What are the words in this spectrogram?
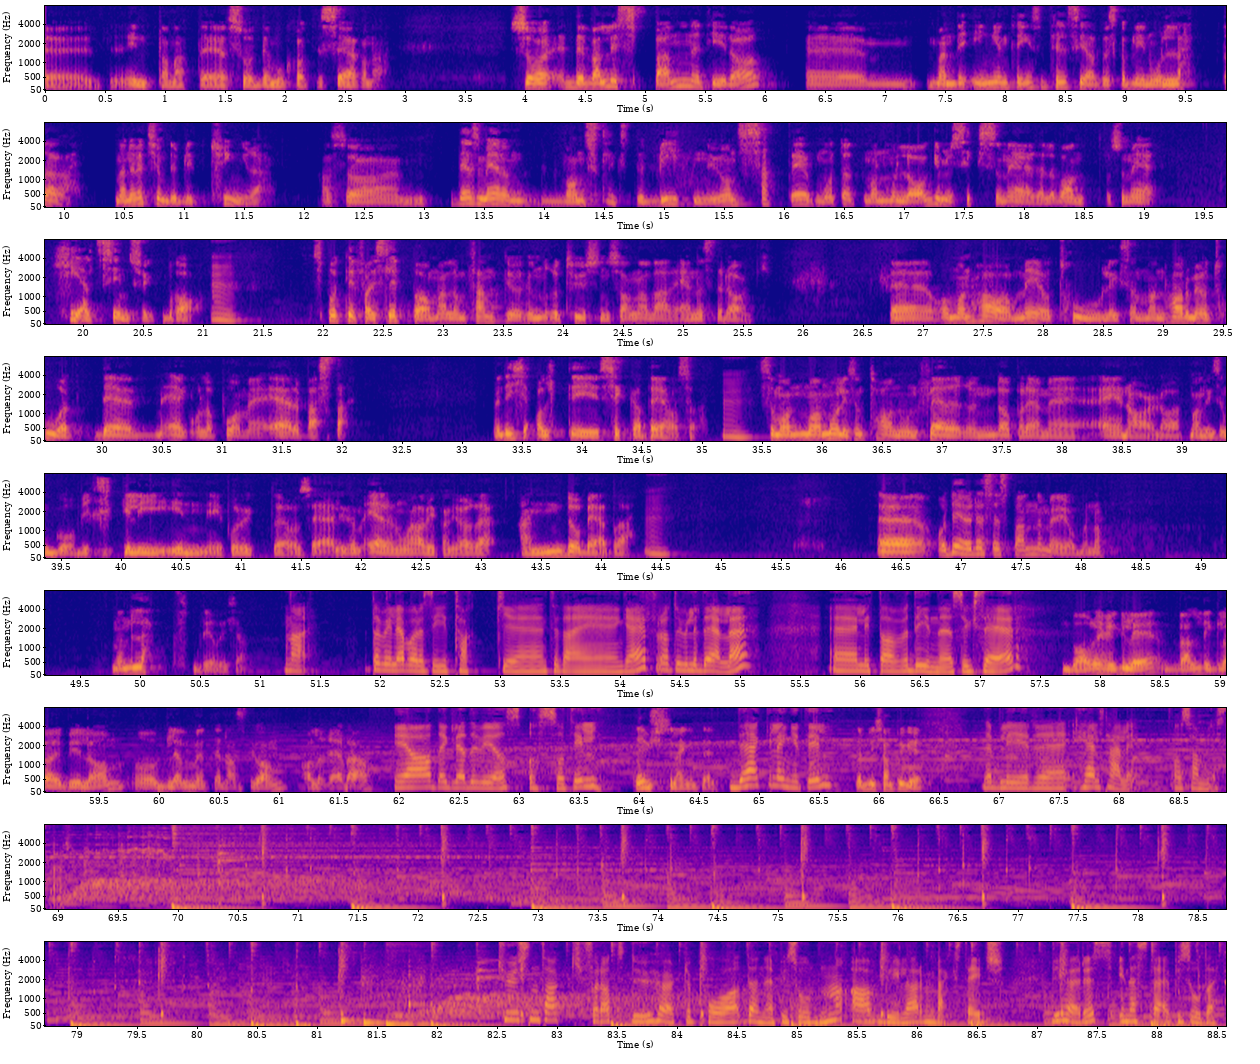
internettet er så demokratiserende. Så det er veldig spennende tider. Eh, men det er ingenting som tilsier at det skal bli noe lettere. Men jeg vet ikke om det blir tyngre. Altså, det som er den vanskeligste biten uansett, er jo på en måte at man må lage musikk som er relevant og som er helt sinnssykt bra. Mm. Spotify slipper mellom 50 og 100 000 sanger hver eneste dag. Uh, og man har, tro, liksom, man har det med å tro at det jeg holder på med, er det beste. Men det er ikke alltid sikkert det, altså. Mm. Så man, man, må liksom ta noen flere runder på det med A&R. At man liksom går virkelig inn i produktet og ser liksom, er det noe her vi kan gjøre enda bedre. Mm. Uh, og det er jo det som er spennende med jobben. da. Men lett blir det ikke. Nei. Da vil jeg bare si takk eh, til deg, Geir, for at du ville dele. Eh, litt av dine suksesser. Bare hyggelig. Veldig glad i Bylarm og gleder meg til neste gang allerede. Ja, det gleder vi oss også til. Det er jo ikke så lenge til. Det er ikke lenge til. Det blir kjempegøy. Det blir eh, helt herlig å samles der. Tusen takk for at du hørte på denne episoden av Bylarm Backstage. Vi høres i neste episode.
